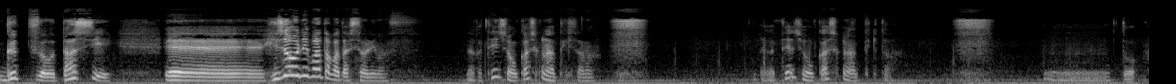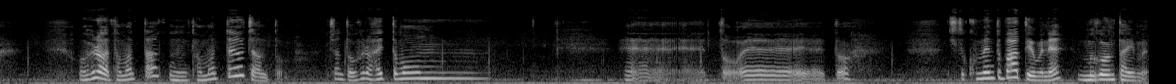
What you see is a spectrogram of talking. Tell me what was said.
グッズを出し、えー、非常にバタバタしております。なんかテンションおかしくなってきたな。なんかテンションおかしくなってきた。うーんと。お風呂は溜まった？うん、溜まったよ、ちゃんと。ちゃんとお風呂入ったもん。えー、っと、えー、っと。ちょっとコメントバーって読むね。無言タイム。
